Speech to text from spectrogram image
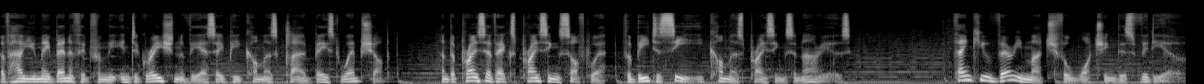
of how you may benefit from the integration of the SAP Commerce Cloud-based webshop and the PriceFX pricing software for B2C e-commerce pricing scenarios. Thank you very much for watching this video.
